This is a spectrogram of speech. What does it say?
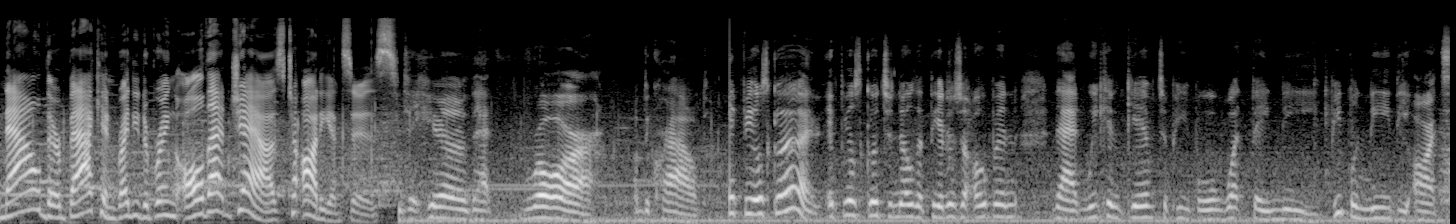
Now they're back and ready to bring all that jazz to audiences. To hear that roar of the crowd. It feels good. It feels good to know that theaters are open, that we can give to people what they need. People need the arts.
